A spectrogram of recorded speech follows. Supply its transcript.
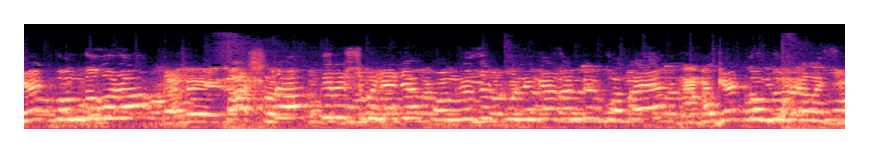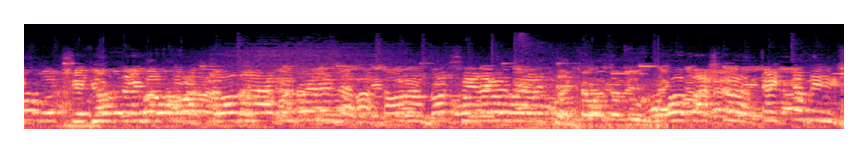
গেট বন্ধ করো পাঁচটা তিরিশ মিনিটে কংগ্রেসের পুলিং এজেন্টের কথায় গেট বন্ধ করে পাঁচটা চারটা তিরিশ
